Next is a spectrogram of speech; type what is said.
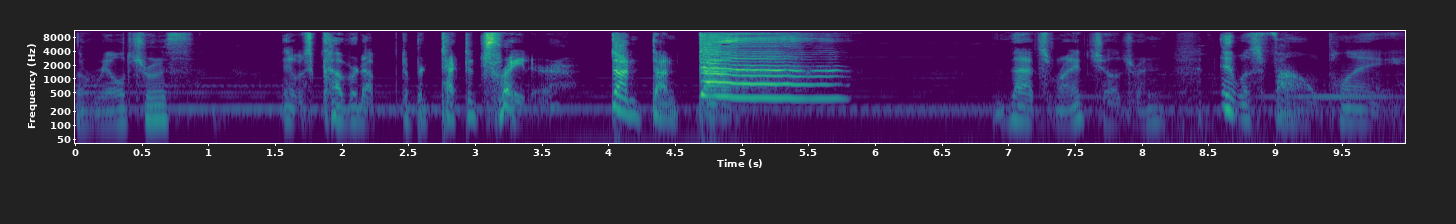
The real truth? It was covered up to protect a traitor. Dun dun dun! That's right, children. It was foul play.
